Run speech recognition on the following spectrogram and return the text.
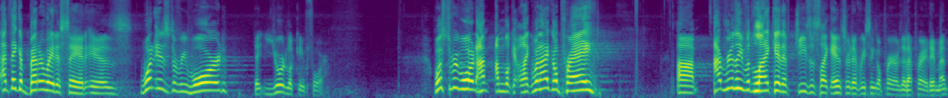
I think a better way to say it is what is the reward that you're looking for? What's the reward I'm, I'm looking like when I go pray? Uh, I really would like it if Jesus like answered every single prayer that I prayed. Amen.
